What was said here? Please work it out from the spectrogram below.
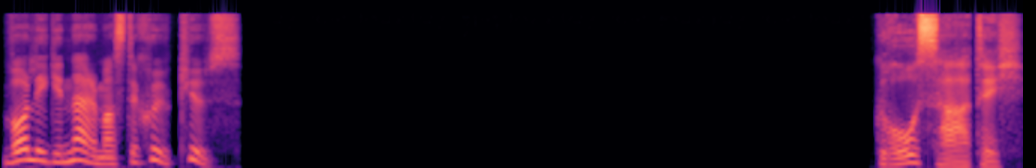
Var ligger närmaste sjukhus? Großartig!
